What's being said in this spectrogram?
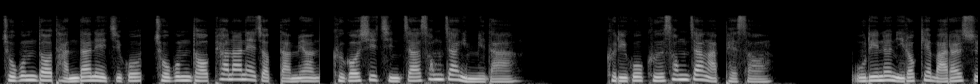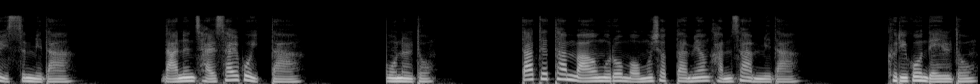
조금 더 단단해지고 조금 더 편안해졌다면 그것이 진짜 성장입니다. 그리고 그 성장 앞에서 우리는 이렇게 말할 수 있습니다. 나는 잘 살고 있다. 오늘도 따뜻한 마음으로 머무셨다면 감사합니다. 그리고 내일도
